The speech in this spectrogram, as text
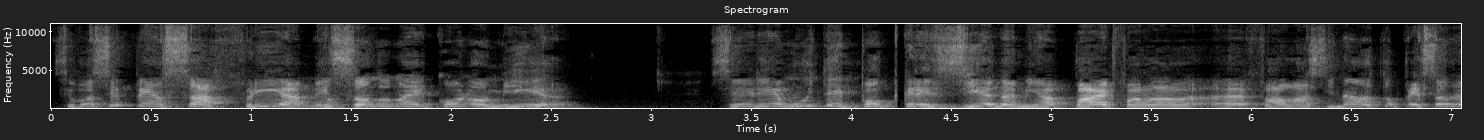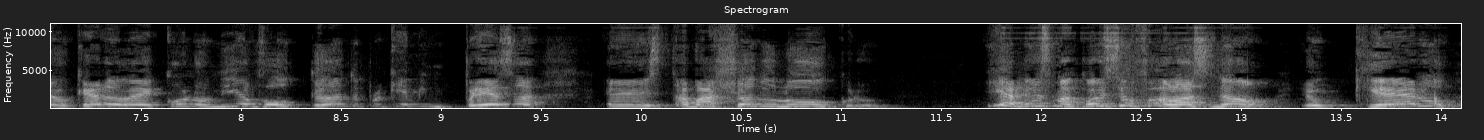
Se você pensar friamente, pensando na economia, seria muita hipocrisia da minha parte falar, é, falar assim, não, eu estou pensando, eu quero a economia voltando porque minha empresa é, está baixando o lucro. E a mesma coisa se eu falasse, não, eu quero,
